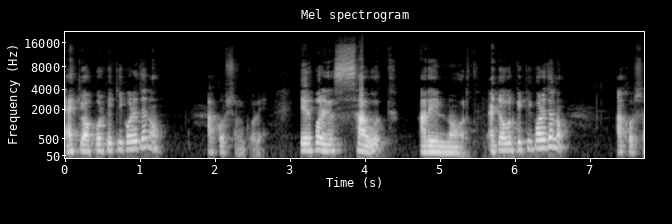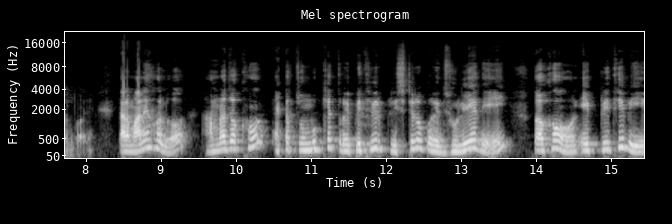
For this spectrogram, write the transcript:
একে অপরকে কি করে জানো? আকর্ষণ করে। এরপরে সাউথ আর এই নর্থ একে অপরকে কি করে জানো? আকর্ষণ করে। তার মানে হলো আমরা যখন একটা চুম্বক ক্ষেত্র এই পৃথিবীর পৃষ্ঠের উপরে ঝুলিয়ে দেই, তখন এই পৃথিবীর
